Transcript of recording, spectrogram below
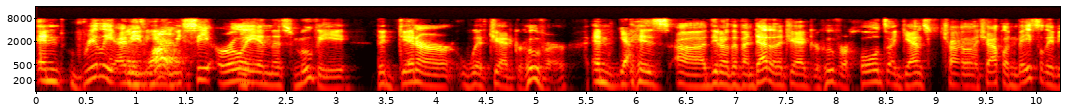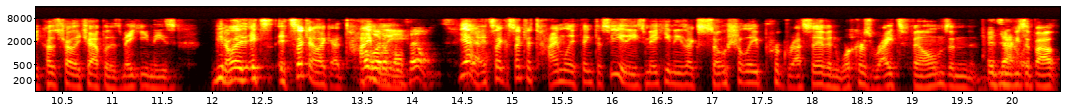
And really, I And mean, you know, we see early in this movie the dinner with J. Edgar Hoover and Yeah. his, uh, you know, the vendetta that J. Edgar Hoover holds against Charlie Chaplin, basically because Charlie Chaplin is making these, you know, it's it's such a like a timely, films. yeah, it's like such a timely thing to see. He's making these like socially progressive and workers' rights films and movies about,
